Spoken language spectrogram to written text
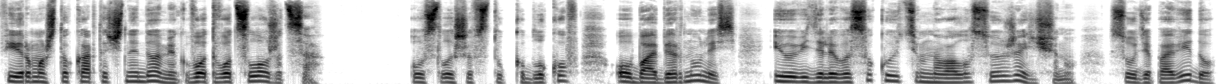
Фирма, что карточный домик, вот-вот сложится». Услышав стук каблуков, оба обернулись и увидели высокую темноволосую женщину, судя по виду,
